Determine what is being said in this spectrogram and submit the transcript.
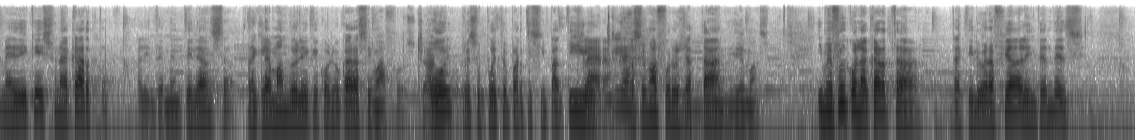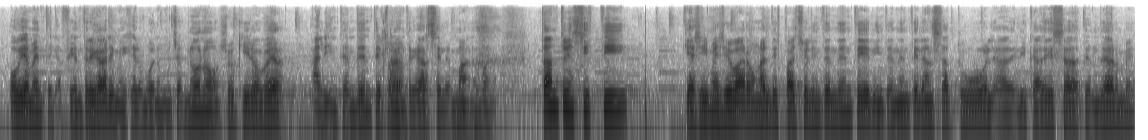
me dediqué, hice una carta al intendente Lanza reclamándole que colocara semáforos. Hoy, presupuesto participativo, los semáforos ya están y demás. Y me fui con la carta dactilografiada a la intendencia. Obviamente la fui a entregar y me dijeron, bueno, muchas... no, no, yo quiero ver al intendente para entregársela en mano. Bueno, Tanto insistí que allí me llevaron al despacho del intendente y el intendente Lanza tuvo la delicadeza de atenderme,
